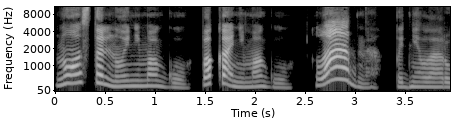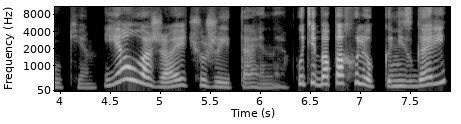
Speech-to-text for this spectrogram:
но остальное не могу. Пока не могу. «Ладно», — подняла руки, — «я уважаю чужие тайны. У тебя похлебка не сгорит?»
